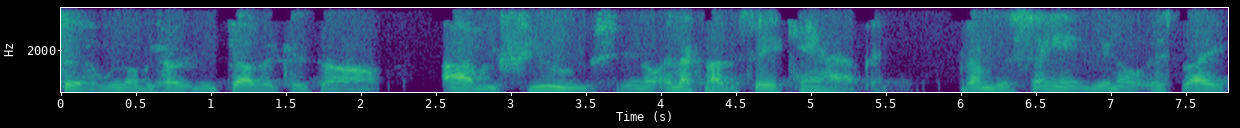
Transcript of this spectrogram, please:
sure, we're gonna be hurting each other because uh, I refuse. You know, and that's not to say it can't happen, but I'm just saying, you know, it's like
